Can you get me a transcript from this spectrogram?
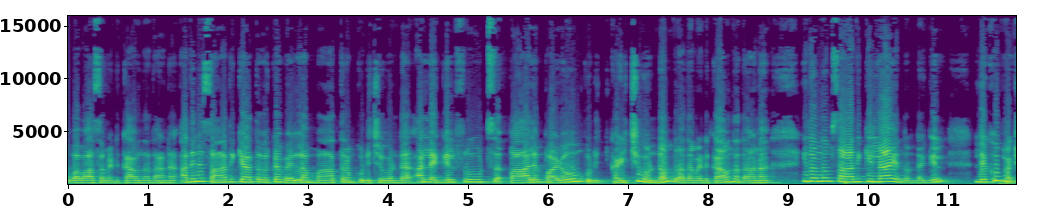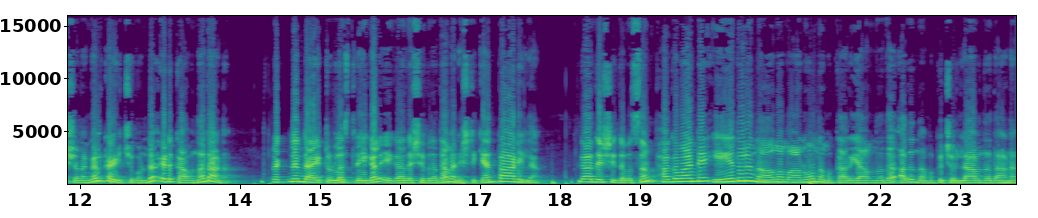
ഉപവാസം എടുക്കാവുന്നതാണ്. അതിന് സാധിക്കാത്തവർക്ക് വെള്ളം മാത്രം കുടിച്ചുകൊണ്ട് അല്ലെങ്കിൽ ഫ്രൂട്ട്സ് പാലും പഴവും കുടി കഴിച്ചുകൊണ്ടും വ്രതം എടുക്കാവുന്നതാണ്. ഇതൊന്നും സാധിക്കില്ല എന്നുണ്ടെങ്കിൽ ലഘുഭക്ഷണങ്ങൾ കഴിച്ചുകൊണ്ട് എടുക്കാവുന്നതാണ്. പ്രഗ്നന്റ് ആയിട്ടുള്ള സ്ത്രീകൾ ഏകാദശി വ്രതം അനുഷ്ഠിക്കാൻ പാടില്ല. ഏകാദശി ദിവസം ഭഗവാന്റെ ഏതൊരു നാമമാണോ നമുക്കറിയാവുന്നത് അത് നമുക്ക് ചൊല്ലാവുന്നതാണ്.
